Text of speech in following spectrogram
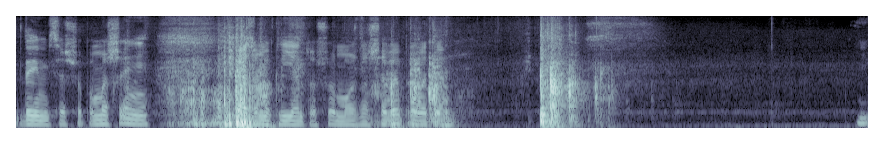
дивимося, що по машині. Кажемо клієнту, що можна ще виправити. І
